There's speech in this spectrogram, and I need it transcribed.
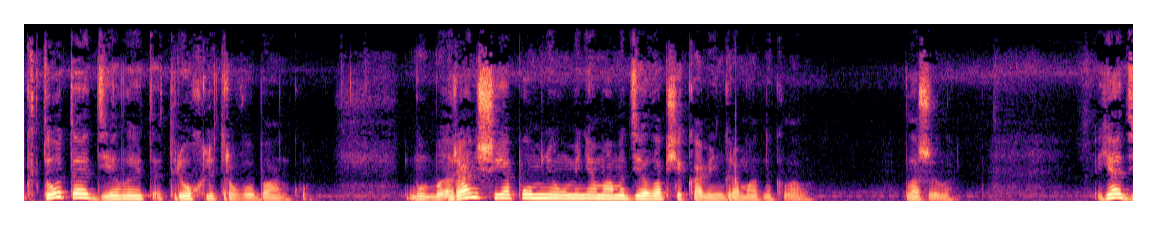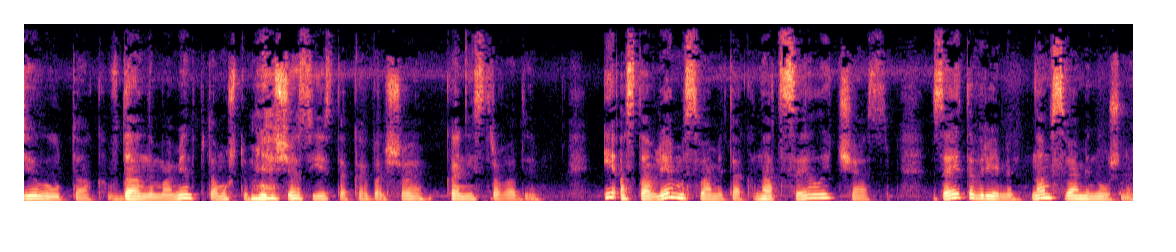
Кто-то делает трехлитровую банку. Раньше, я помню, у меня мама делала вообще камень громадный клала, ложила. Я делаю вот так в данный момент, потому что у меня сейчас есть такая большая канистра воды. И оставляем мы с вами так на целый час. За это время нам с вами нужно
